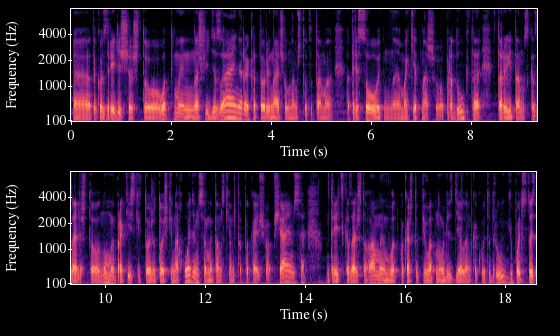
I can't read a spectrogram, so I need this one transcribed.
э, такое зрелище, что вот мы нашли дизайнера, который начал нам что-то там э, отрисовывать на макет нашего продукта. Вторые там сказали, что ну, мы практически в той же точке находимся, мы там с кем-то пока еще общаемся. Третьи сказали, что а мы вот пока что пивотнули, сделаем какую-то другую гипотезу. То есть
